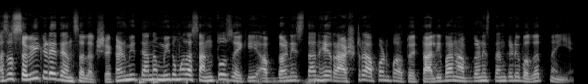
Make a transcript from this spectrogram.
असं सगळीकडे त्यांचं लक्ष आहे. कारण मी त्यांना मी तुम्हाला सांगतोच आहे की अफगाणिस्तान हे राष्ट्र आपण पाहतोय. तालिबान अफगाणिस्तानकडे बघत नाहीये.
